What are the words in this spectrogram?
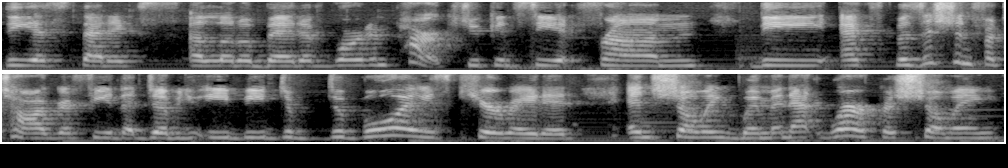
the aesthetics a little bit of Gordon Parks. You can see it from the exposition photography that W.E.B. Du, du Bois curated and showing women at work or showing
